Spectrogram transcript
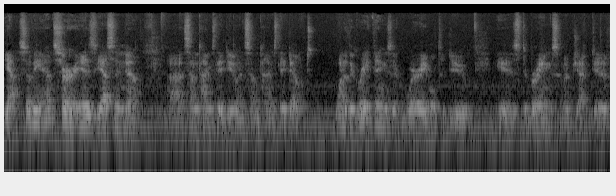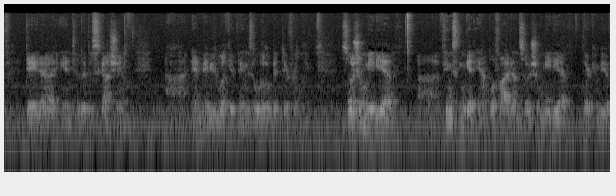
Yeah, so the answer is yes and no. Uh, sometimes they do and sometimes they don't. One of the great things that we're able to do is to bring some objective data into the discussion uh, and maybe look at things a little bit differently. Social media, uh, things can get amplified on social media. There can be a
